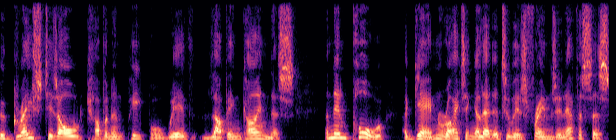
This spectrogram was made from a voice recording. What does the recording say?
who graced his old covenant people with loving kindness. And then Paul, again writing a letter to his friends in Ephesus,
